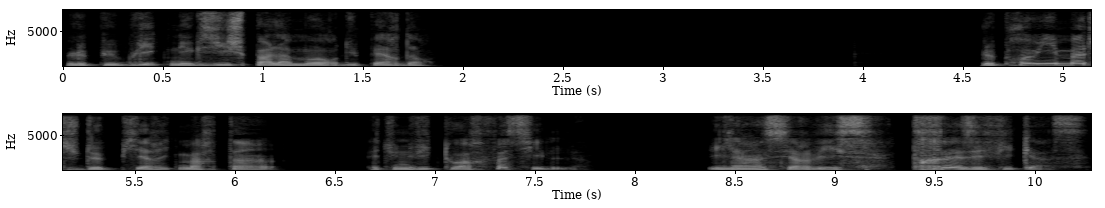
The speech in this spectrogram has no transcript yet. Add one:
le public n'exige pas la mort du perdant. Le premier match de Pierrick Martin est une victoire facile. Il a un service très efficace.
